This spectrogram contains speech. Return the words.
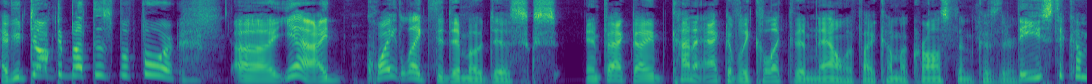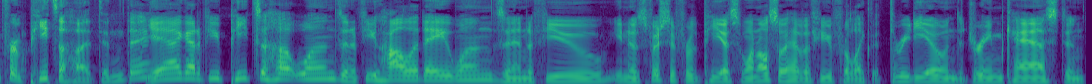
Have you talked about this before? Uh, yeah, I quite like the demo discs. In fact, I kind of actively collect them now if I come across them because they're. They used to come from Pizza Hut, didn't they? yeah, I got a few Pizza Hut ones and a few holiday ones and a few, you know, especially for the PS1. Also have a few for like the 3DO and the Dreamcast, and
